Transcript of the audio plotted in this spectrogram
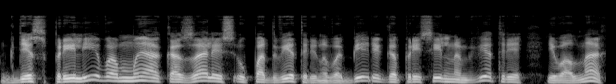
где с приливом мы оказались у подветренного берега при сильном ветре и волнах,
